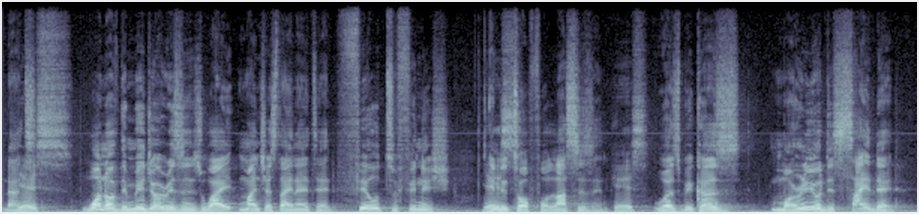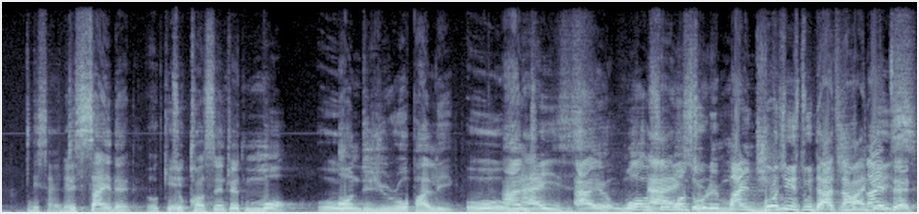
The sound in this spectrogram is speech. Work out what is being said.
that Yes. one of the major reasons why Manchester United failed to finish in the top four last season Yes. was because Mourinho decided Decided. decided Okay. to concentrate more Oh. on the Europa League. Oh, and nice. I also Nice. want So to remind you coaches do that nowadays. United,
